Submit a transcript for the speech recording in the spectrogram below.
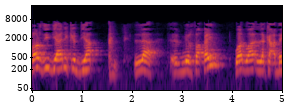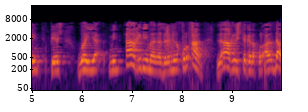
فرضي دياري كرديا لا مرفقين ولا كعبين بيش. وهي من آخر ما نزل من القرآن. لا آخر اشتكى القرآن دا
